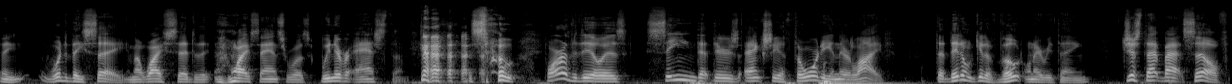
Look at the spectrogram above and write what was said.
I mean, what did they say? And my wife said to the, my wife's answer was, We never asked them. so part of the deal is seeing that there's actually authority in their life, that they don't get a vote on everything. Just that by itself,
